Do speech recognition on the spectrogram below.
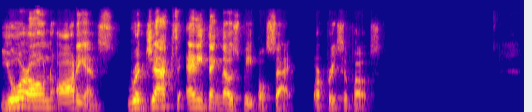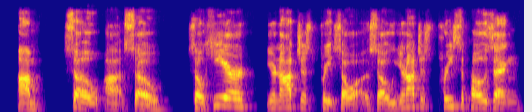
your own audience reject anything those people say or presuppose. Um, so uh, so so here you're not just pre so so you're not just presupposing.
